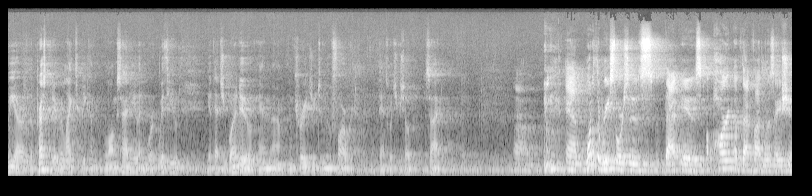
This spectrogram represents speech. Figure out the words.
we are, the presbytery would like to become alongside you and work with you if that's what you want to do and um, encourage you to move forward if that's what you shall decide. And one of the resources that is a part of that vitalization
